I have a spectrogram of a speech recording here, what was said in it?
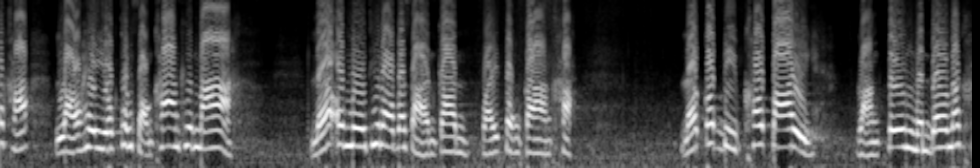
นะคะ เราให้ยกทั้งสองข้างขึ้นมา แล้วเอามือที่เราประสานกันไว้ตรงกลางค่ะ แล้วก็บีบเข้าไป หลังตึงเหมือนเดิมนะค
